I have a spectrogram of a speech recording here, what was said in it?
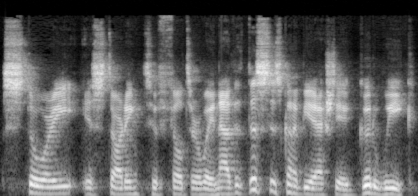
story is starting to filter away. Now, this is going to be actually a good week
